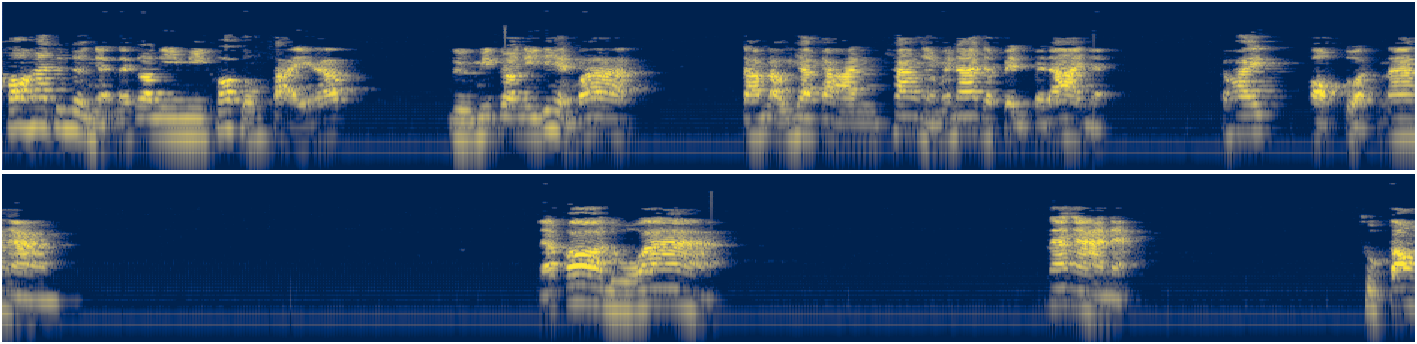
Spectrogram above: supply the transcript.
ข้อ 5.1 เนี่ยในกรณีมีข้อสงสัยครับ หรือมีกรณีที่เห็นว่าตามหลักวิชาการช่างเนี่ยไม่น่าจะเป็นไปได้เนี่ย ก็ให้ออกตรวจหน้างาน แล้วก็ดูว่า หน้างานเนี่ย ถูกต้อง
